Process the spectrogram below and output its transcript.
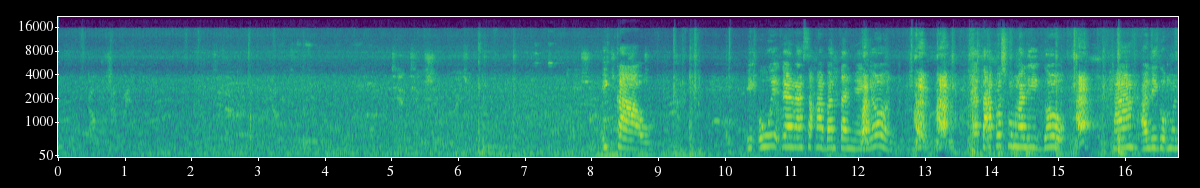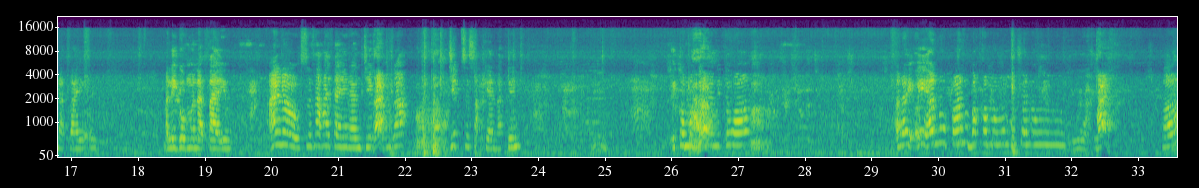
Ikaw, iuwi ka na sa kabantan ngayon. At tapos kung maligo, ha? Aligo muna tayo. Eh. Maligo muna tayo. Ano, sasakay tayo ng jeep, hangga? Jeep sasakyan natin. Hmm. Ikaw magdala nito ha. Aray, ay ano, paano baka mangulo siya ng... Ha?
